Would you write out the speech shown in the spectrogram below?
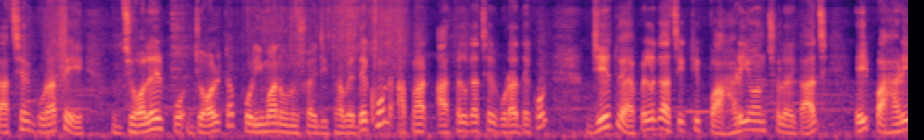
গাছের গোড়াতে জলের জলটা পরিমাণ অনুসারে দিতে হবে। দেখুন, আপনার আপেল গাছের গোড়া দেখুন, যেহেতু অ্যাপেল গাছ একটি পাহাড়ি অঞ্চলের গাছ, এই পাহাড়ি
